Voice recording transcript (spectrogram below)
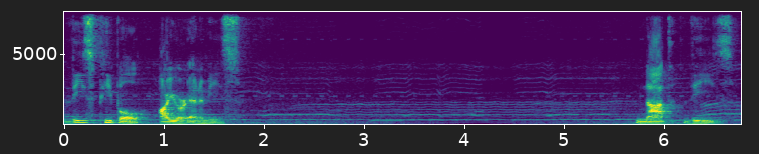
These people are your enemies. Not these.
